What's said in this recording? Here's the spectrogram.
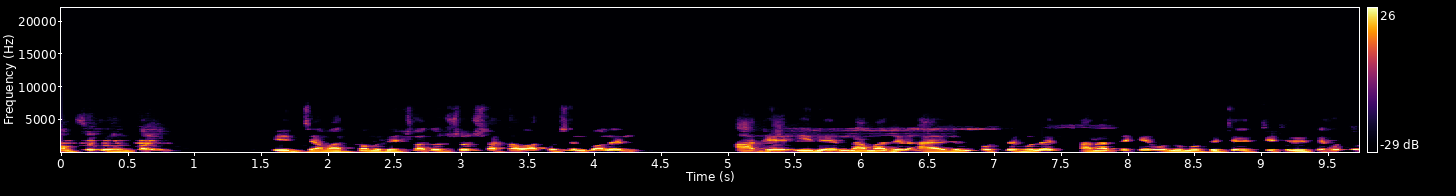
অংশগ্রহণ করেন। ঈদ জামাত কমিটির সদস্য শাখাওয়াত হোসেন বলেন, আগে ঈদের নামাজের আয়োজন করতে হলে থানা থেকে অনুমতি চেয়ে চিঠি দিতে হতো।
